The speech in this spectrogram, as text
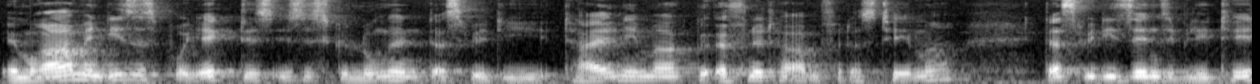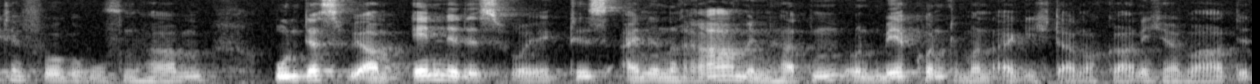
Im Rahmen dieses Projektes ist es gelungen, dass wir die Teilnehmer geöffnet haben für das Thema, dass wir die Sensibilität hervorgerufen haben und dass wir am Ende des Projektes einen Rahmen hatten und mehr konnte man eigentlich da noch gar nicht erwarten,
